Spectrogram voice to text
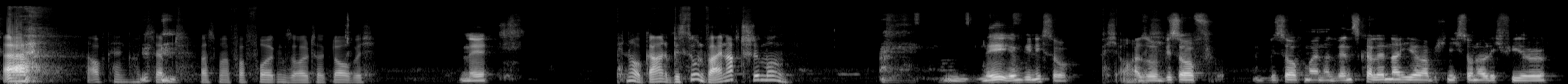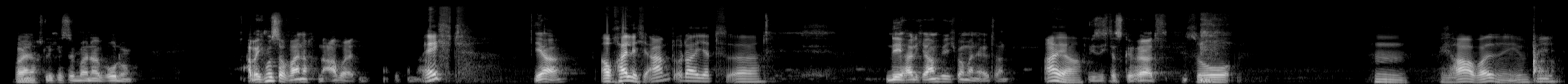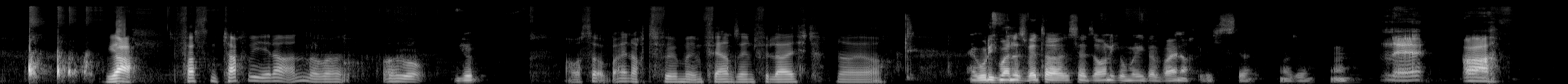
Ah, auch kein Konzept, was man verfolgen sollte, glaube ich. Nee. Bin auch gar nicht. Bist du in Weihnachtsstimmung? Nee, irgendwie nicht so. Ich auch Also nicht. bis auf, bis auf meinen Adventskalender hier habe ich nicht sonderlich viel Weihnachtliches in meiner Wohnung. Aber ich muss auf Weihnachten arbeiten. Echt? Ja. Auch Heiligabend oder jetzt? Äh... Nee, Heiligabend bin ich bei meinen Eltern, Ah ja, wie sich das gehört. so. Hm. Ja, weiß nicht, irgendwie. Ja, fast ein Tag wie jeder andere. Also, Ja, außer Weihnachtsfilme im Fernsehen vielleicht. Naja. Ja gut, ich meine, das Wetter ist jetzt auch nicht unbedingt das Weihnachtlichste. Also, ja. Nee. Ah.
